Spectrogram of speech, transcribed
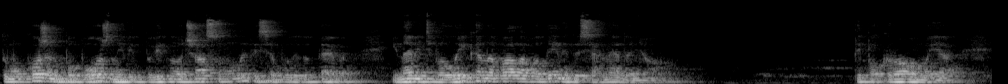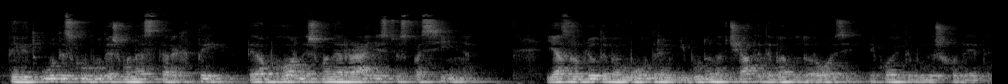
Тому кожен побожний відповідного часу молитися буде до тебе, і навіть велика навала води не досягне до нього. Ти покрова моя, ти від утиску будеш мене стерегти, ти обгорнеш мене радістю спасіння. Я зроблю тебе мудрим і буду навчати тебе у дорозі, якою ти будеш ходити.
